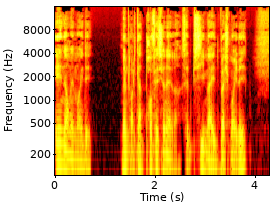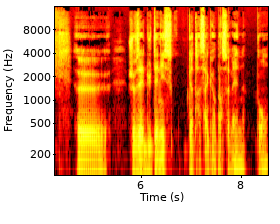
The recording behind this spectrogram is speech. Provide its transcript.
énormément aidé même dans le cadre professionnel. Hein. Cette psy m'a vachement aidé. Euh, je faisais du tennis 4 à 5 heures par semaine. Bon.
